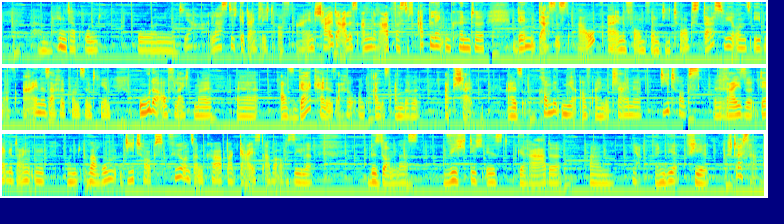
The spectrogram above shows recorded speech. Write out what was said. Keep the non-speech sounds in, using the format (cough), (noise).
ähm, Hintergrund. Und ja, lass dich gedanklich drauf ein. Schalte alles andere ab, was dich ablenken könnte. Denn das ist auch eine Form von Detox, dass wir uns eben auf eine Sache konzentrieren oder auch vielleicht mal äh, auf gar keine Sache und alles andere abschalten. Also komm mit mir auf eine kleine Detox-Reise der Gedanken und warum Detox für unseren Körper, Geist, aber auch Seele besonders wichtig ist, gerade ähm, ja, wenn wir viel Stress haben.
